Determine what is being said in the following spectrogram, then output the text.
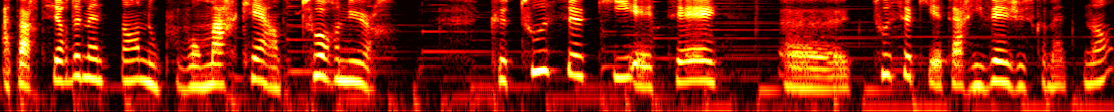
à partir de maintenant, nous pouvons marquer un tournure que tout ce qui était, euh, tout ce qui est arrivé jusque maintenant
